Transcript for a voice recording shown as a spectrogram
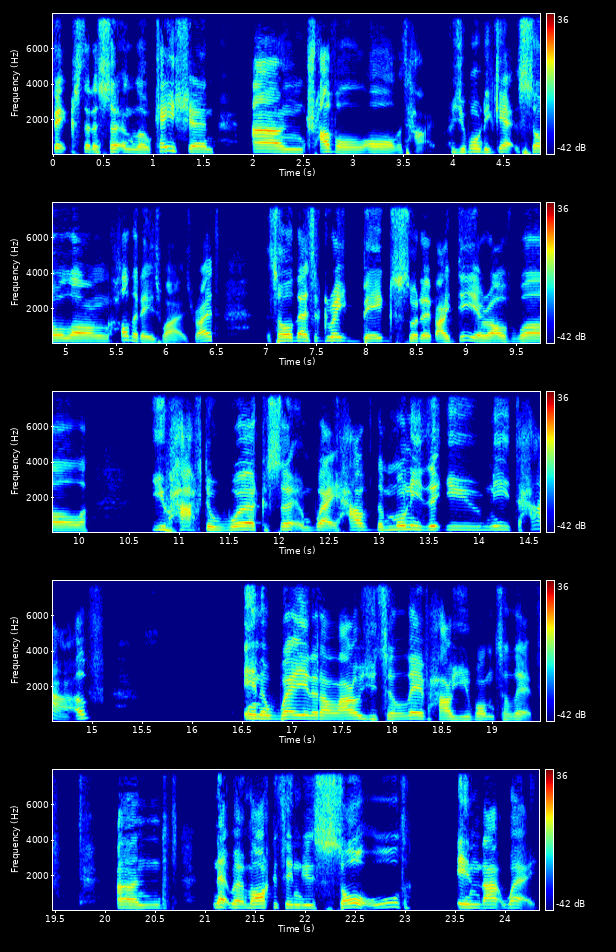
fixed at a certain location and travel all the time because you only get so long holidays wise right? So there's a great big sort of idea of well you have to work a certain way, have the money that you need to have in a way that allows you to live how you want to live. And network marketing is sold in that way.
